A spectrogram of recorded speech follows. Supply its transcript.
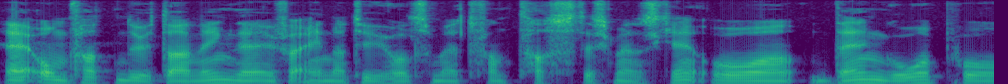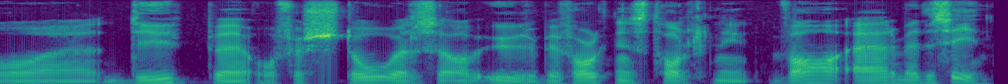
Eh, omfattende utdanning det er for Einar Tyholt, som er et fantastisk menneske. og Den går på dypet dype og forståelse av urbefolkningens tolkning. Hva er medisin?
